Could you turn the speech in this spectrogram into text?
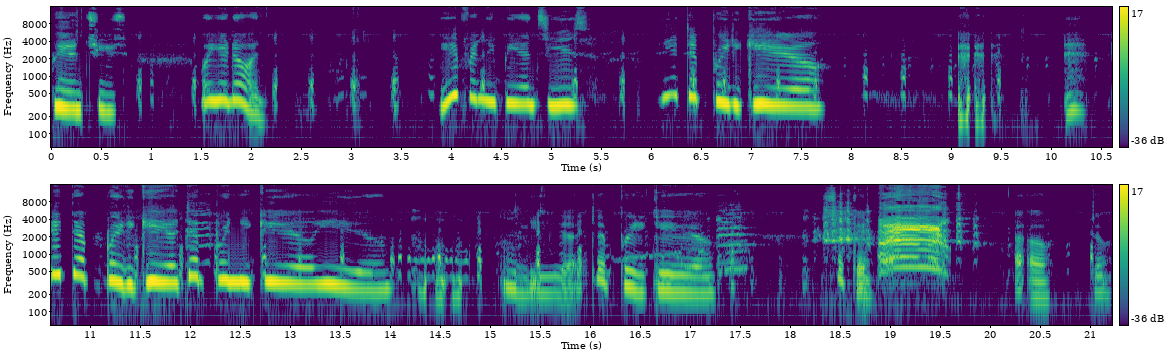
pantsies. What are you doing? You friendly pantsies. You're the pretty girl. a pretty girl, the pretty girl, yeah. yeah, the pretty girl. It's okay. Uh-oh. Don't,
